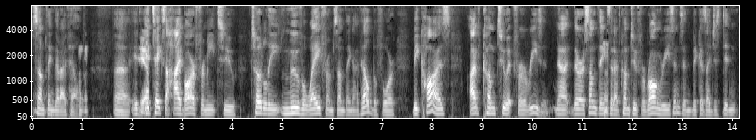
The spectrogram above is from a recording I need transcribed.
something that I've held. Mm-hmm. Uh, it, yeah. it takes a high bar for me to totally move away from something I've held before because I've come to it for a reason. Now, there are some things mm-hmm. that I've come to for wrong reasons, and because I just didn't,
